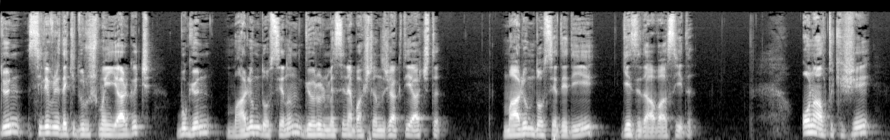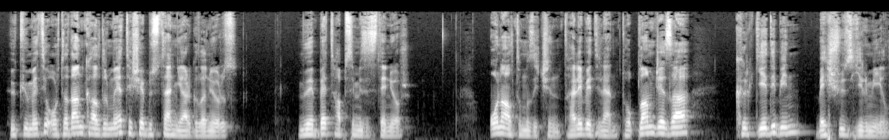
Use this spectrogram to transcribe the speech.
Dün Silivri'deki duruşmayı yargıç bugün malum dosyanın görülmesine başlanacak diye açtı. Malum dosya dediği Gezi davasıydı. 16 kişi hükümeti ortadan kaldırmaya teşebbüsten yargılanıyoruz. Müebbet hapsimiz isteniyor. 16'mız için talep edilen toplam ceza 47.520 yıl.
